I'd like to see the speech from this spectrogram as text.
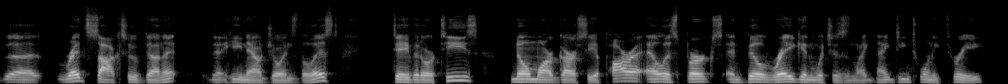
the Red Sox who have done it, that he now joins the list, David Ortiz, Nomar Garciaparra, Ellis Burks, and Bill Regan, which is in like 1923.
